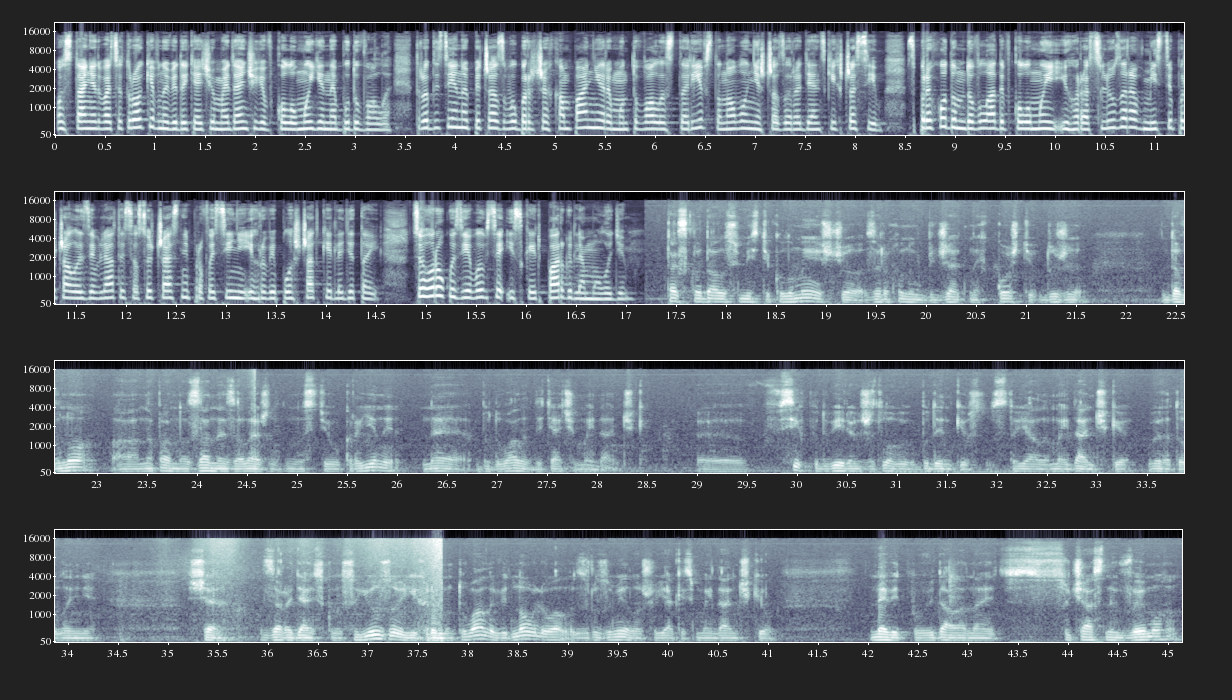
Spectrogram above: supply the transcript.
Останні 20 років нові дитячі майданчики в Коломиї не будували. Традиційно під час виборчих кампаній ремонтували старі, встановлені ще за радянських часів. З приходом до влади в Коломиї Ігора Слюзера в місті почали з'являтися сучасні професійні ігрові площадки для дітей. Цього року з'явився і скейт-парк для молоді. Так складалось в місті Коломиї, що за рахунок бюджетних коштів дуже давно, а напевно за незалежності України, не будували дитячі майданчики. Е, всіх подвір'ях житлових будинків стояли майданчики, виготовлені ще за Радянського Союзу, їх ремонтували, відновлювали. Зрозуміло, що якість майданчиків не відповідала навіть сучасним вимогам.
